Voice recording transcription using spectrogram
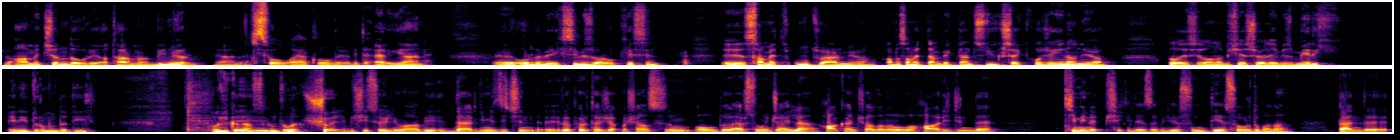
Şimdi Ahmetcan'ı da oraya atar mı bilmiyorum yani. İki sol ayaklı oluyor bir de. E, yani. E, orada bir eksiğimiz var o kesin. E, Samet umut vermiyor. Ama Samet'ten beklentisi yüksek. Hoca inanıyor. Dolayısıyla ona bir şey söyleyemeyiz. Merih en iyi durumunda değil. Hakikaten sıkıntılı. Şöyle bir şey söyleyeyim abi. Dergimiz için e, röportaj yapma şansım oldu Ersun Hoca'yla. Hakan Çalhanoğlu haricinde kimi net bir şekilde yazabiliyorsun diye sordu bana. Ben de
